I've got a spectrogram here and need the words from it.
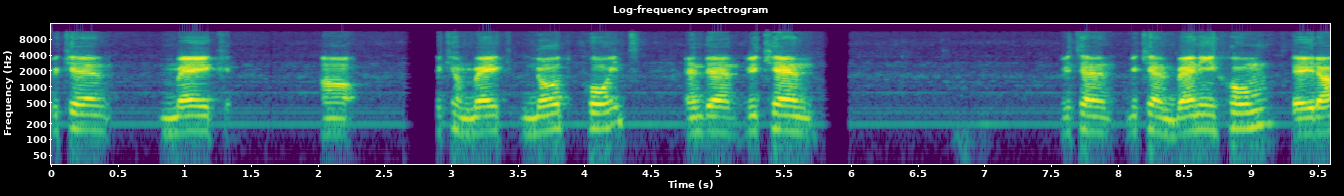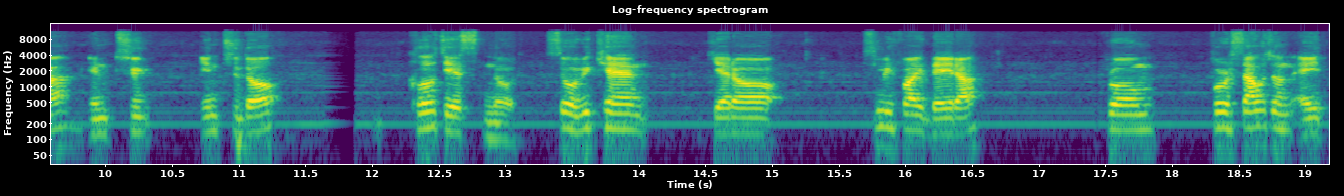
we can make uh, we can make node point and then we can we can we can many home data into into the closest node. So we can get a simplified data from 4028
